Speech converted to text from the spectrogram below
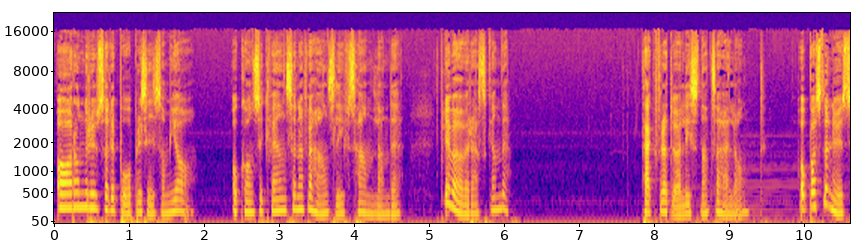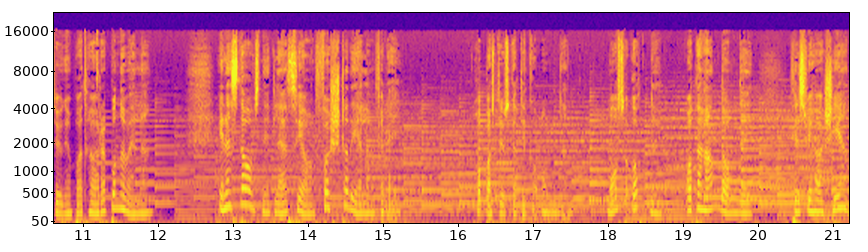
Aron rusade på precis som jag och konsekvenserna för hans livs handlande blev överraskande. Tack för att du har lyssnat så här långt. Hoppas du nu är sugen på att höra på novellen. I nästa avsnitt läser jag första delen för dig. Hoppas du ska tycka om den. Må så gott nu och ta hand om dig tills vi hörs igen.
